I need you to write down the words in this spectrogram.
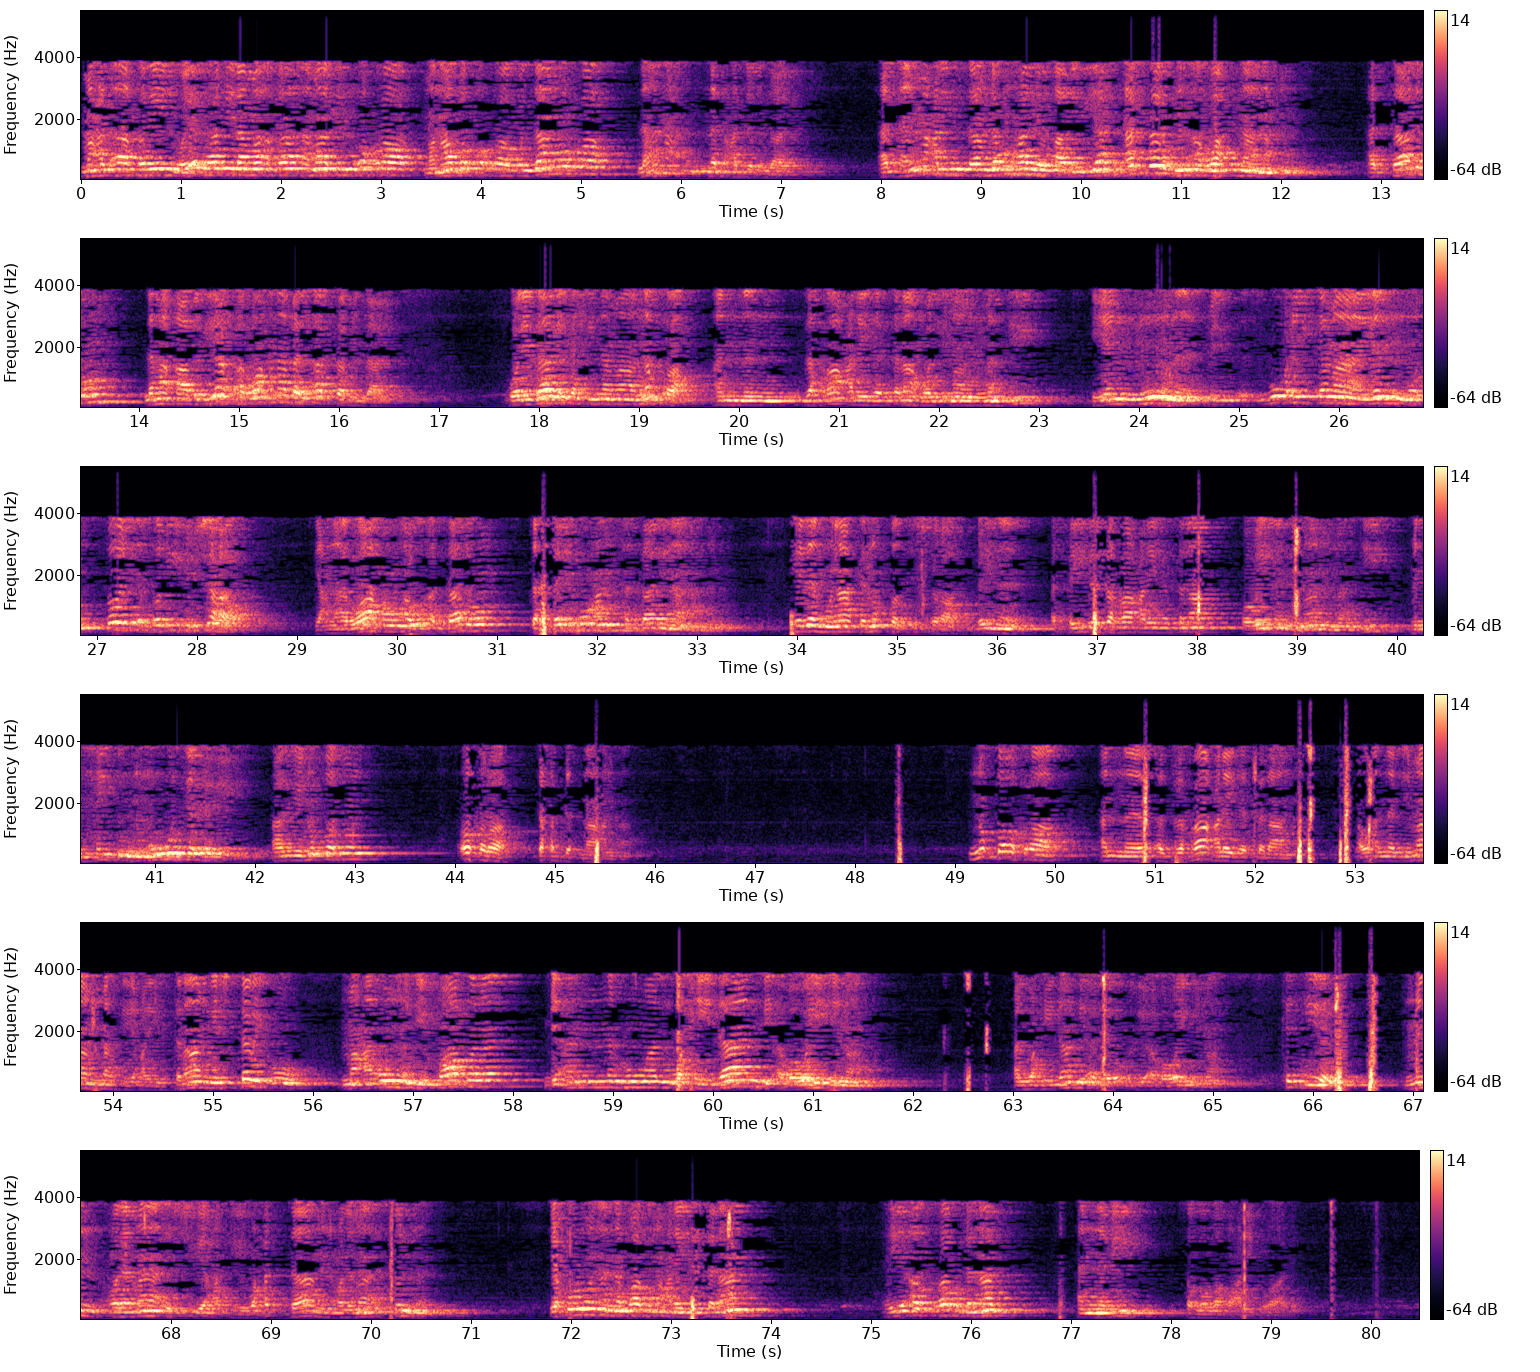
مع الآخرين ويذهب إلى أماكن أخرى مناطق أخرى بلدان أخرى. لا نتعجب ذلك. الأئمة عليهم السلام لهم هذه القابليات أكثر من أرواحنا نحن. أجسادهم لها قابليات أرواحنا بل أكثر من ذلك. ولذلك حينما نقرأ أن الزهراء عليه السلام والإمام المهدي ينمون في الأسبوع كما ينمو الصبي في الشهر. يعني أرواحهم أو أجسادهم تختلف عن أجسادنا نحن. إذا هناك نقطة اشتراك بين السيدة الزهراء عليه السلام وبين الإمام المهدي من حيث النمو الجسدي. هذه نقطة أخرى تحدثنا عنها. نقطة أخرى أن الزهراء عليه السلام أو أن الإمام المهدي عليه السلام يشترك مع أمه فاطمة بأنهما الوحيدان لأبويهما الوحيدان لأبويهما كثير من علماء الشيعة وحتى من علماء السنة يقولون أن فاطمة عليه السلام هي أصغر بنات النبي صلى الله عليه وآله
